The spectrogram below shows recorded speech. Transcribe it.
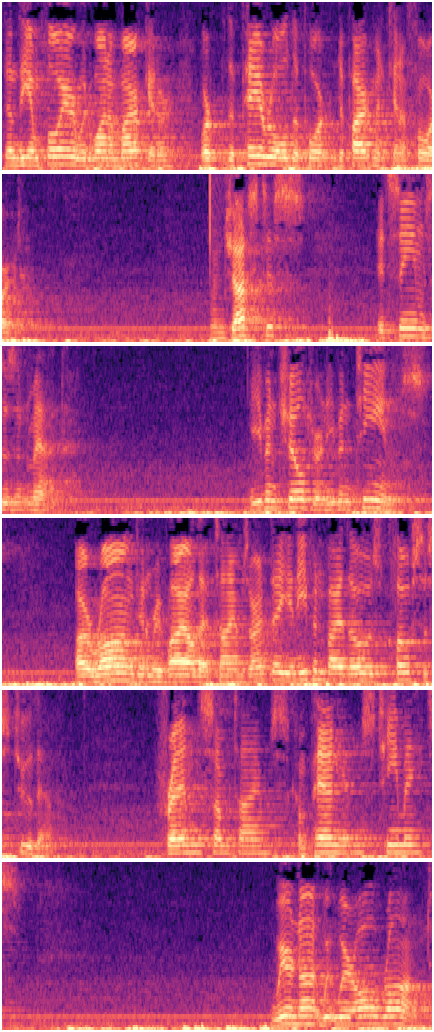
than the employer would want to market or, or the payroll department can afford. And justice, it seems, isn't met. Even children, even teens, are wronged and reviled at times, aren't they? And even by those closest to them friends sometimes, companions, teammates. We're not, we're all wronged.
